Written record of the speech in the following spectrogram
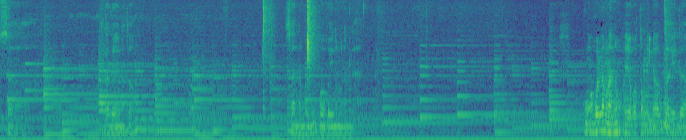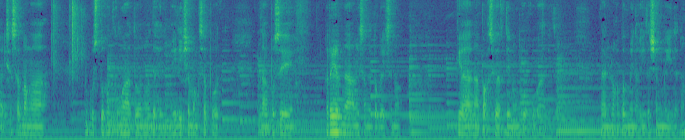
sa lagayan na to. Sana maging okay naman ang lahat. Kung ako lang ano, ayoko tong i-out dahil ah, isa sa mga nagustuhan ko nga to no dahil mahilig siya magsapot. Tapos eh rare nga ang isang ito guys ano. Kaya napakaswerte nung kukuha nito. Lalo na kapag may nakita siyang mail ano.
